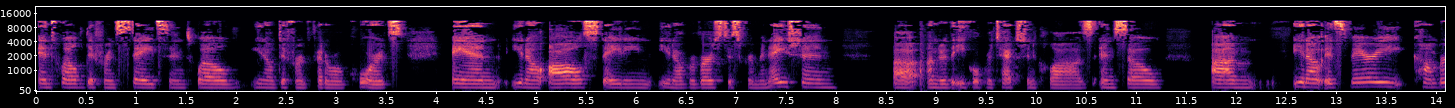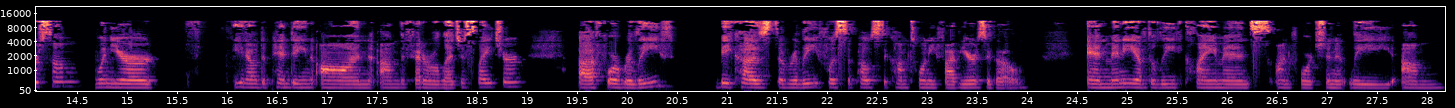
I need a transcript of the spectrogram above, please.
in 12 different states and 12, you know, different federal courts. And, you know, all stating, you know, reverse discrimination uh, under the Equal Protection Clause. And so, um, you know, it's very cumbersome when you're, you know, depending on um, the federal legislature uh, for relief because the relief was supposed to come 25 years ago. And many of the lead claimants, unfortunately, um,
